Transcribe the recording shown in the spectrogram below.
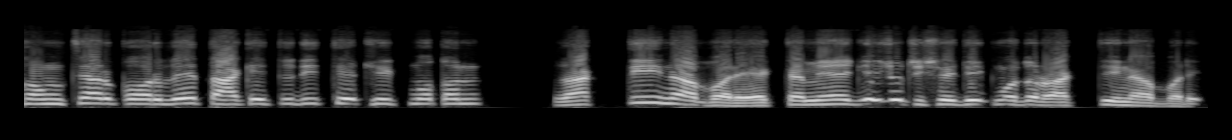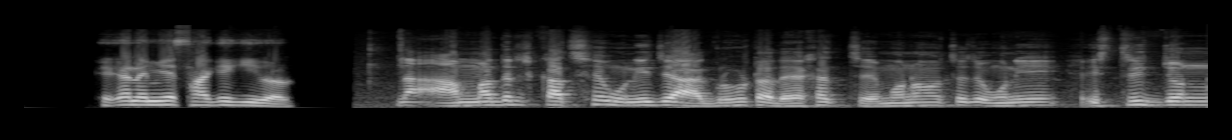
সংসার করবে তাকে যদি সে ঠিক মতন রাখতেই না পারে। একটা মেয়েকে যদি সে ঠিক মতো রাখতেই না পারে এখানে মেয়ে থাকে কীভাবে? না আমাদের কাছে উনি যে আগ্রহটা দেখাচ্ছে মনে হচ্ছে যে উনি স্ত্রীর জন্য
